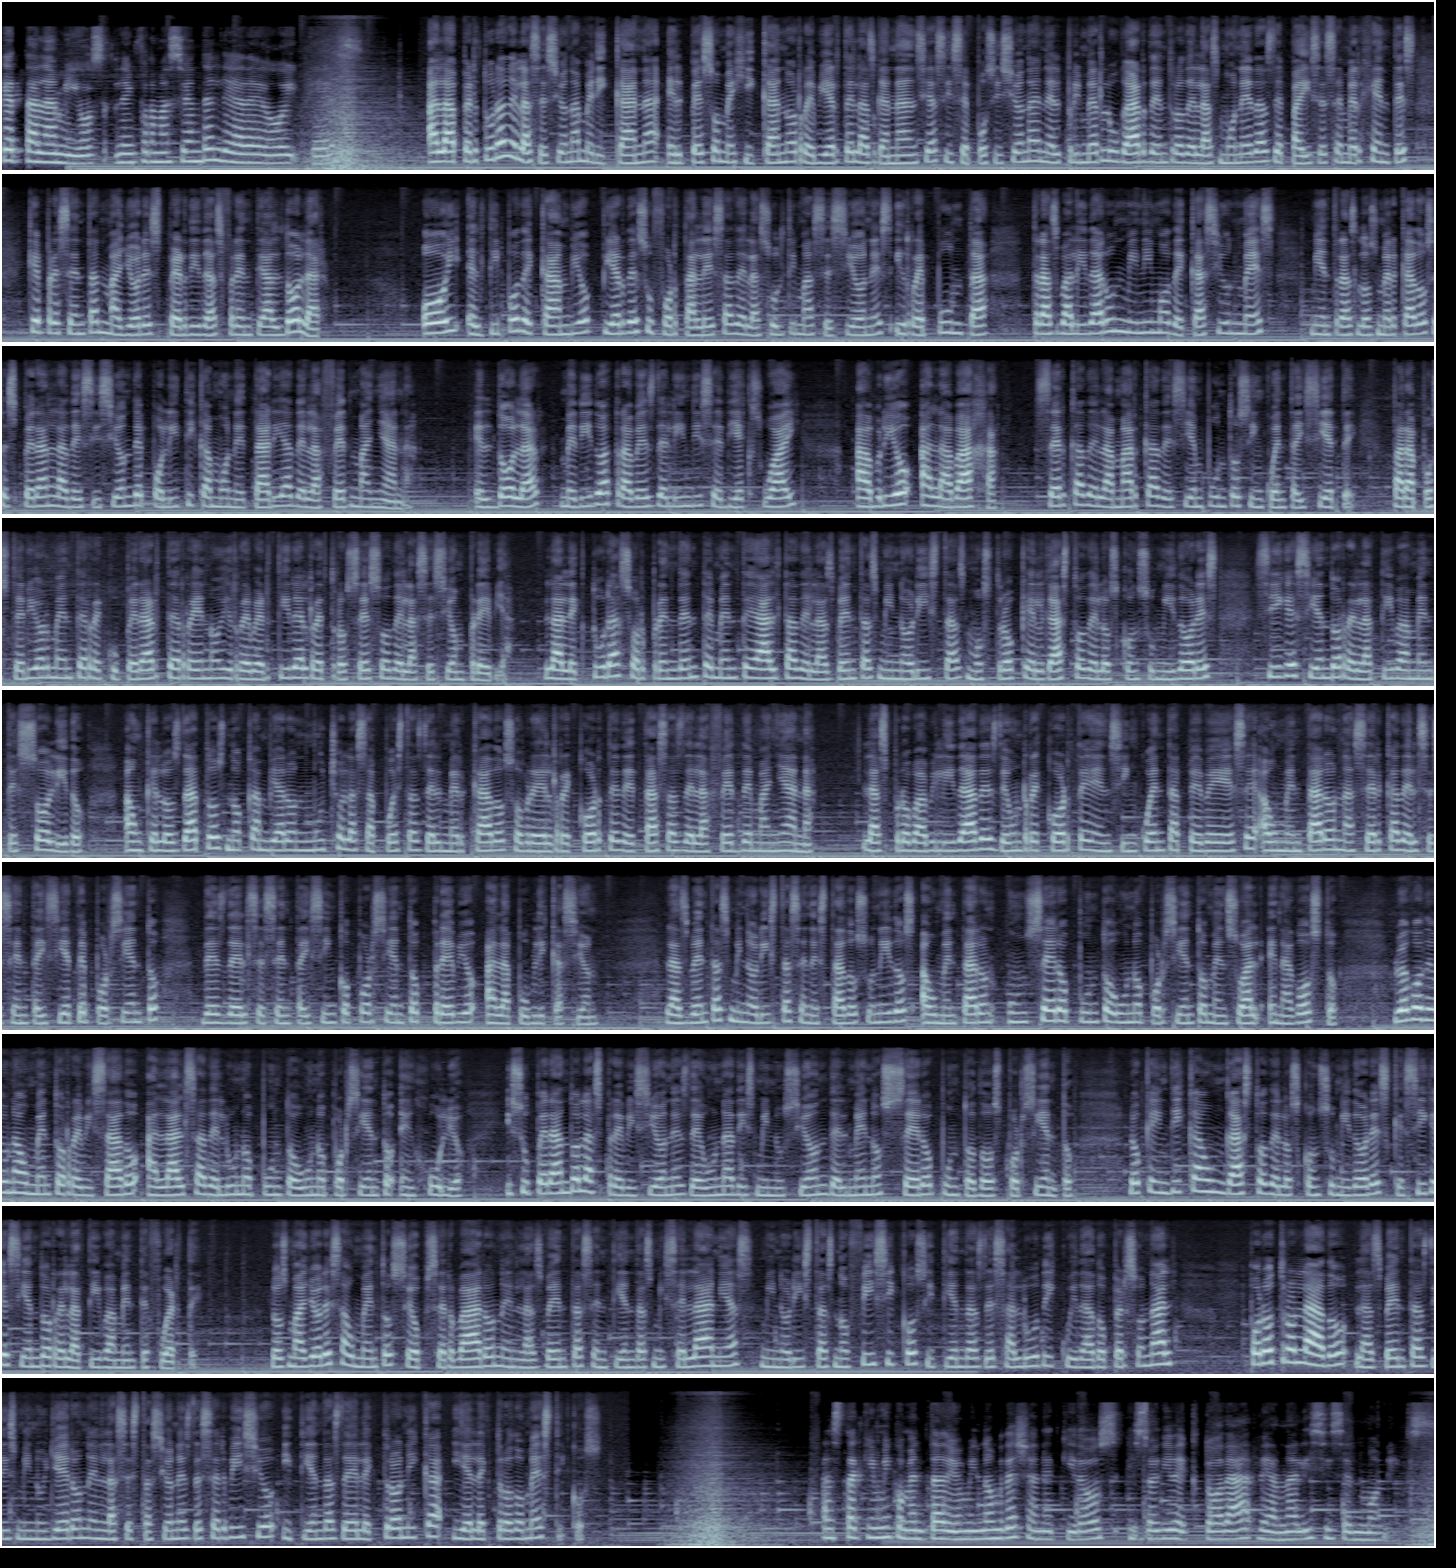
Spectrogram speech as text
¿Qué tal amigos? La información del día de hoy es... A la apertura de la sesión americana, el peso mexicano revierte las ganancias y se posiciona en el primer lugar dentro de las monedas de países emergentes que presentan mayores pérdidas frente al dólar. Hoy el tipo de cambio pierde su fortaleza de las últimas sesiones y repunta tras validar un mínimo de casi un mes mientras los mercados esperan la decisión de política monetaria de la Fed mañana. El dólar, medido a través del índice DXY, abrió a la baja cerca de la marca de 100.57, para posteriormente recuperar terreno y revertir el retroceso de la sesión previa. La lectura sorprendentemente alta de las ventas minoristas mostró que el gasto de los consumidores sigue siendo relativamente sólido, aunque los datos no cambiaron mucho las apuestas del mercado sobre el recorte de tasas de la Fed de mañana, las probabilidades de un recorte en 50 PBS aumentaron a cerca del 67% desde el 65% previo a la publicación las ventas minoristas en Estados Unidos aumentaron un 0.1% mensual en agosto, luego de un aumento revisado al alza del 1.1% en julio y superando las previsiones de una disminución del menos 0.2%, lo que indica un gasto de los consumidores que sigue siendo relativamente fuerte. Los mayores aumentos se observaron en las ventas en tiendas misceláneas, minoristas no físicos y tiendas de salud y cuidado personal, por otro lado, las ventas disminuyeron en las estaciones de servicio y tiendas de electrónica y electrodomésticos. Hasta aquí mi comentario. Mi nombre es Janet Quiroz y soy directora de análisis en Monex.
